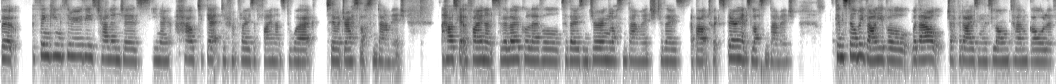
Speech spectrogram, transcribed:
But thinking through these challenges, you know, how to get different flows of finance to work to address loss and damage, how to get the finance to the local level, to those enduring loss and damage, to those about to experience loss and damage, can still be valuable without jeopardizing this long-term goal of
